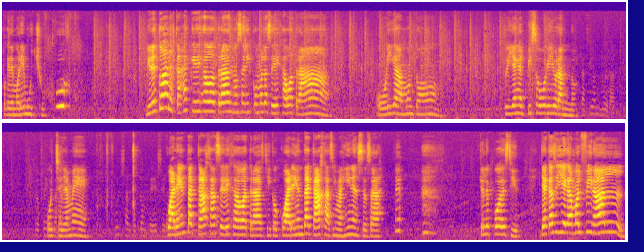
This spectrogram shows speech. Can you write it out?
porque demoré mucho. Miren todas las cajas que he dejado atrás. No sé ni cómo las he dejado atrás. Oiga, un montón. Estoy ya en el piso como que llorando. Pucha, ya me... 40 cajas he dejado atrás, chicos. 40 cajas, imagínense, o sea. ¿Qué les puedo decir? Ya casi llegamos al final.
